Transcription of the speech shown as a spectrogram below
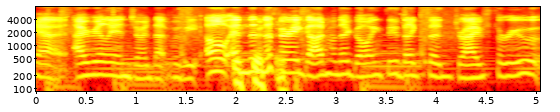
Yeah, I really enjoyed that movie. Oh, and then the fairy godmother going through like the drive-through.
